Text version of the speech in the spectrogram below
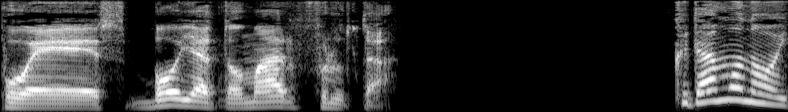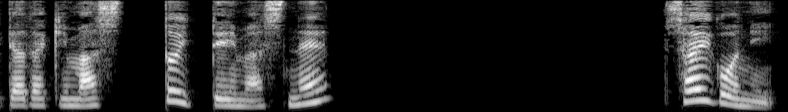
Pues voy a tomar fruta. 果物をいただきますと言っていますね。最後に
